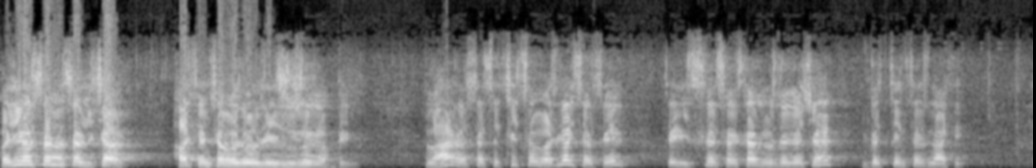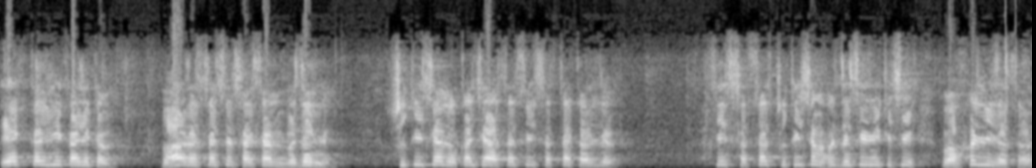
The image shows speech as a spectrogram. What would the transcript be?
परिवर्तनाचा विचार हा त्यांच्या मनामध्ये रुजला पाहिजे महाराष्ट्राचं चित्र बदलायचं असेल तर इथलं सरकार बदलल्याशिवाय गत्यंतर नाही. एक कलमी कार्यक्रम महाराष्ट्राचं सरकार बदलणं चुकीच्या लोकांच्या हातातली सत्ता काढलं ती सत्ता चुकीच्या पद्धतीने किती वापरली जातात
